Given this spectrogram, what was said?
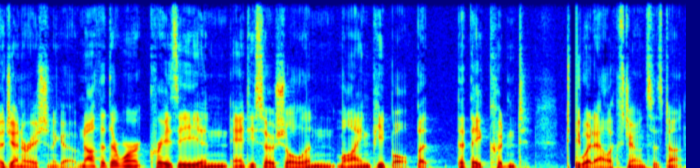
a generation ago? Not that there weren't crazy and antisocial and lying people, but that they couldn't do what Alex Jones has done.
